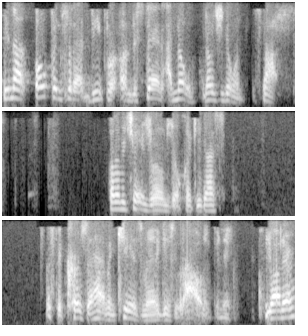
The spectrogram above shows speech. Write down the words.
You're not open for that deeper understanding. I know. I Know what you're doing. Stop. Well, let me change the rooms real quick, you guys. That's the curse of having kids, man. It gets loud up in there. You all there?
